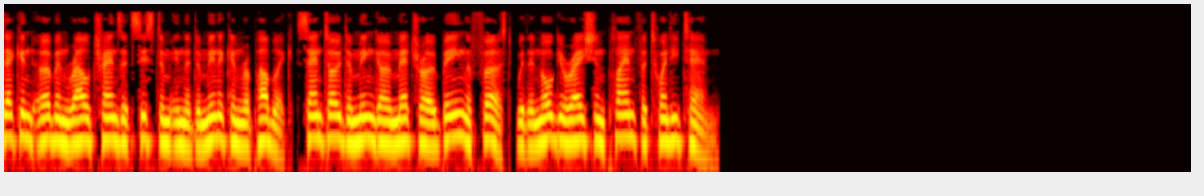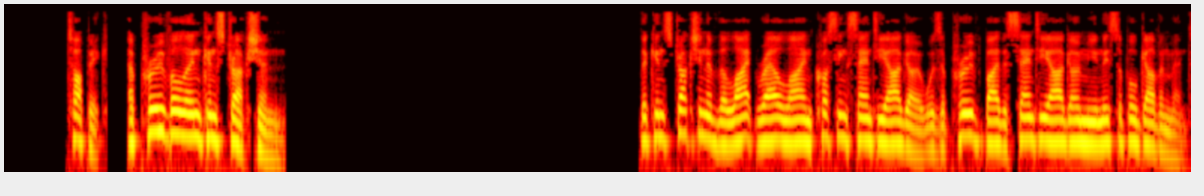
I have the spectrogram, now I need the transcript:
second urban rail transit system in the Dominican Republic Santo Domingo Metro being the first with inauguration planned for 2010. Approval and construction The construction of the light rail line crossing Santiago was approved by the Santiago municipal government.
